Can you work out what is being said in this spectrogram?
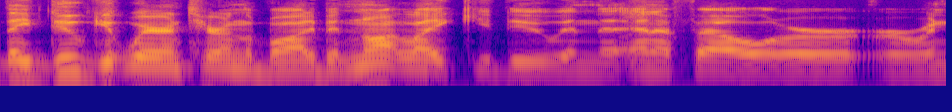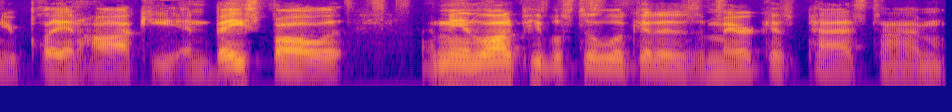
they do get wear and tear on the body, but not like you do in the NFL or or when you're playing hockey and baseball. I mean, a lot of people still look at it as America's pastime,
